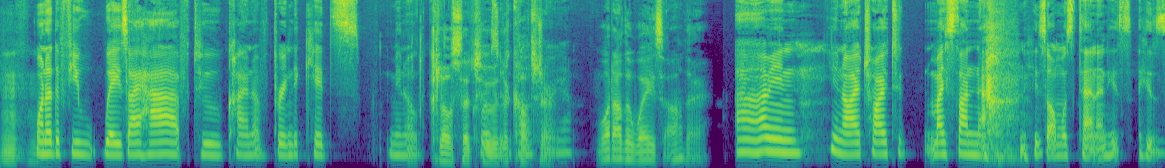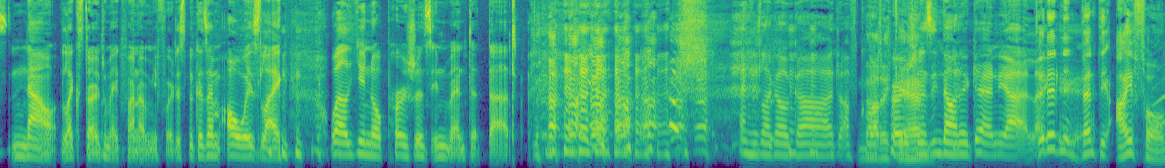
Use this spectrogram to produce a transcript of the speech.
mm-hmm. one of the few ways I have to kind of bring the kids, you know, closer, closer to, to the culture. culture yeah. What other ways are there? Uh, I mean, you know, I try to. My son now, he's almost ten, and he's he's now like starting to make fun of me for this because I'm always like, "Well, you know, Persians invented that," and he's like, "Oh God, of course, not Persians, again. not again." Yeah, like, they didn't invent the iPhone.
